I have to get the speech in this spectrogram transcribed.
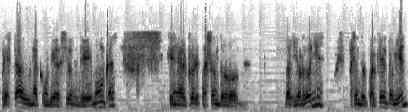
prestado una congregación de monjas, General Flores pasando Valle Ordóñez, pasando el cuartel también,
